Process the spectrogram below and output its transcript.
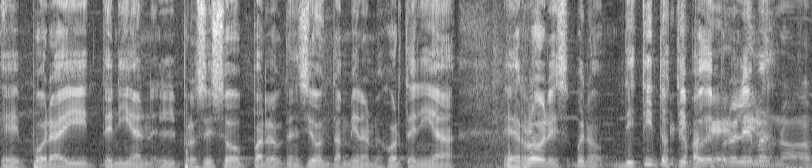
eh, por ahí tenían el proceso para la obtención también a lo mejor tenía errores, bueno, distintos tipos de problemas. No,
